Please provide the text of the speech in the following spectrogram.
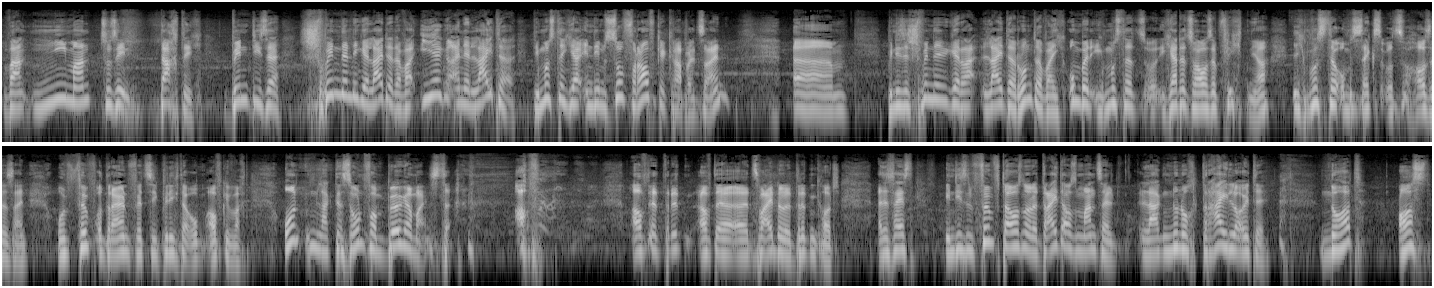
war niemand zu sehen. Dachte ich, bin diese schwindelige Leiter, da war irgendeine Leiter, die musste ja in dem Suff raufgekrabbelt sein. Ähm, bin diese schwindelige Leiter runter, weil ich unbedingt, ich musste, ich hatte zu Hause Pflichten, ja. Ich musste um 6 Uhr zu Hause sein. Und 5.43 Uhr bin ich da oben aufgewacht. Unten lag der Sohn vom Bürgermeister. Auf, auf der dritten, auf der äh, zweiten oder dritten Couch. Also das heißt, in diesem 5000 oder 3000 Mann Zelt lagen nur noch drei Leute. Nord, Ost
